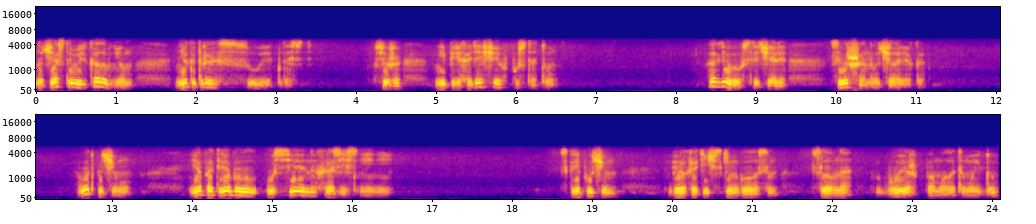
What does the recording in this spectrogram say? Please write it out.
но часто мелькала в нем некоторая суетность, все же не переходящая в пустоту. А где вы встречали совершенного человека? Вот почему я потребовал усиленных разъяснений. Скрипучим, бюрократическим голосом, словно буер по молотому льду,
